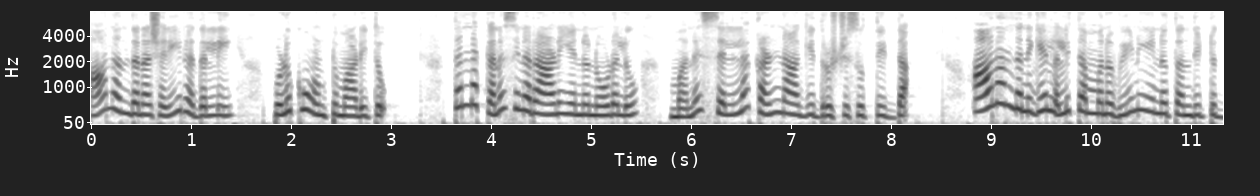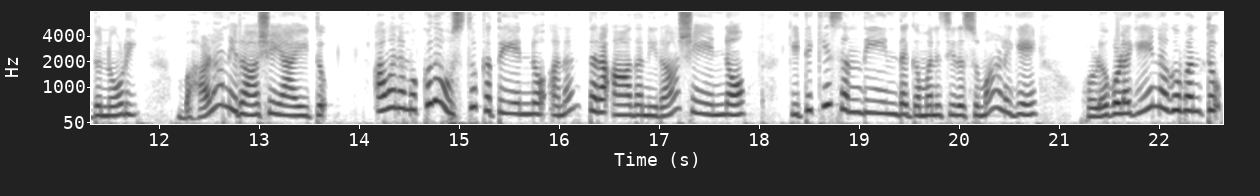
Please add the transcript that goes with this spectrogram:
ಆನಂದನ ಶರೀರದಲ್ಲಿ ಪುಳುಕು ಉಂಟುಮಾಡಿತು. ತನ್ನ ಕನಸಿನ ರಾಣಿಯನ್ನು ನೋಡಲು ಮನಸ್ಸೆಲ್ಲ ಕಣ್ಣಾಗಿ ದೃಷ್ಟಿಸುತ್ತಿದ್ದ. ಆನಂದನಿಗೆ ಲಲಿತಮ್ಮನು ವೀಣೆಯನ್ನು ತಂದಿಟ್ಟದ್ದು ನೋಡಿ ಬಹಳ ನಿರಾಶೆಯಾಯಿತು. ಅವನ ಮುಖದ ಉಸ್ತುಕತೆಯನ್ನೋ ಅನಂತರ ಆದ ನಿರಾಶೆಯನ್ನು ಕಿಟಕಿ ಸಂದಿಯಿಂದ ಗಮನಿಸಿದ ಸುಮಾಳಿಗೆ ಹೊಳಗೊಳಗೇ ನಗು ಬಂತು.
